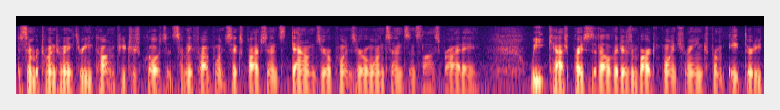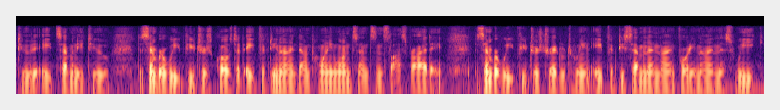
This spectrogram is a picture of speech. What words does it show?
December 2023 cotton futures closed at 75.65 cents, down 0.01 cents since last Friday. Wheat cash prices at elevators and barge points range from 832 to 872. December wheat futures closed at 859, down 21 cents since last Friday. December wheat futures trade between 857 and 949 this week.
